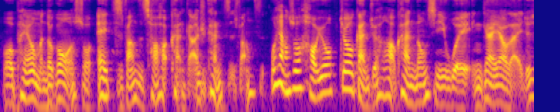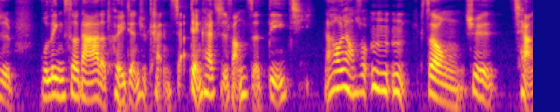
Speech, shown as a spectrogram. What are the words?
我朋友们都跟我说，哎，纸房子超好看，赶快去看纸房子。我想说好哟，就感觉很好看的东西，我也应该要来，就是不吝啬大家的推荐去看一下。点开纸房子的第一集，然后我想说，嗯嗯嗯，这种去抢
